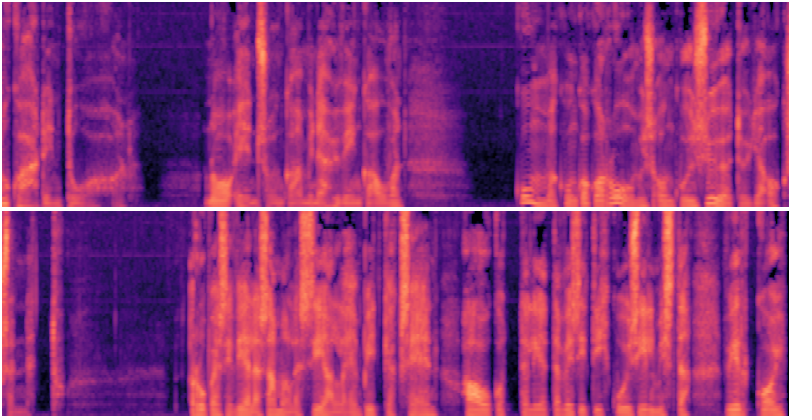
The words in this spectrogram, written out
Nukahdin tuohon. No en suinkaan minä hyvin kauan. Kumma, kun koko ruumis on kuin syöty ja oksennettu. Rupesi vielä samalle sijalleen pitkäkseen, haukotteli, että vesi tihkui silmistä, virkkoi,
